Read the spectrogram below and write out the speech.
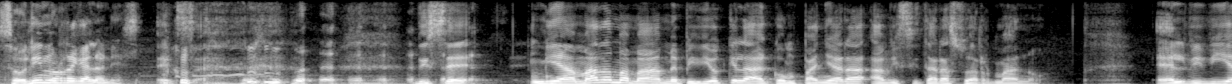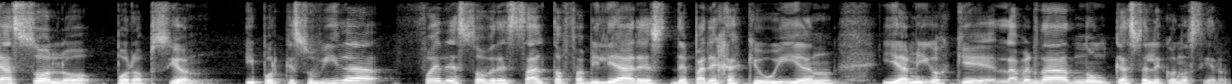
Sobrinos regalones. Exa- Dice, mi amada mamá me pidió que la acompañara a visitar a su hermano. Él vivía solo por opción y porque su vida fue de sobresaltos familiares, de parejas que huían y amigos que la verdad nunca se le conocieron.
